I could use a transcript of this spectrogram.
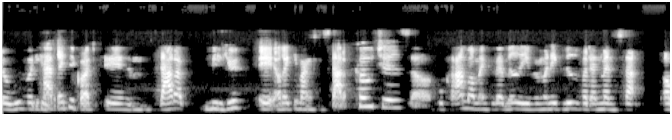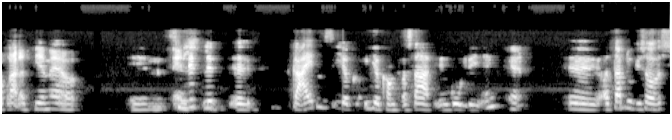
derude, hvor de har et rigtig godt øh, startup-miljø. øh, og rigtig mange startup coaches og programmer, man kan være med i, hvis man ikke ved, hvordan man start, opretter et firma. Og, øh, Sådan lidt, lidt øh, guidance i at, i at komme fra start er en god idé. Ikke? Ja. Øh, og der blev vi så også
